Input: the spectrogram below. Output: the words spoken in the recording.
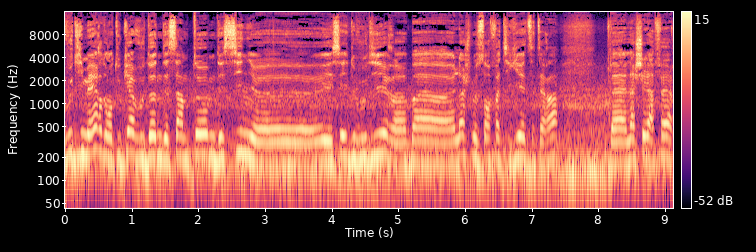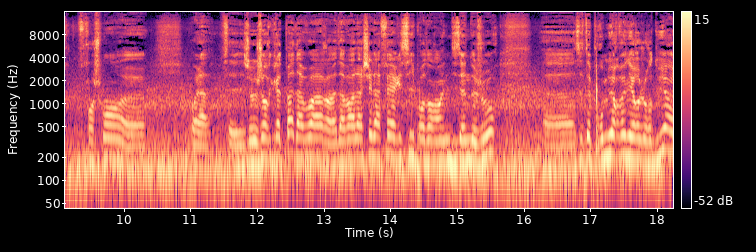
vous dit merde, ou en tout cas vous donne des symptômes, des signes, euh, et essaye de vous dire, euh, bah là je me sens fatigué, etc. Bah, lâchez l'affaire. Franchement, euh, voilà, je, je regrette pas d'avoir d'avoir lâché l'affaire ici pendant une dizaine de jours. C'était pour mieux revenir aujourd'hui. Hein.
